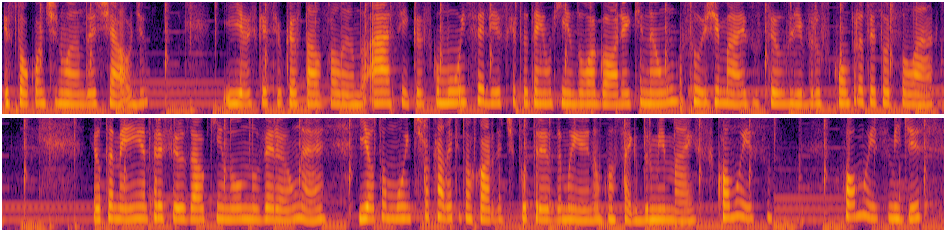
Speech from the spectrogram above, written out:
estou continuando este áudio. E eu esqueci o que eu estava falando. Ah, sim, que eu fico muito feliz que tu tenha o Kindle agora e que não suje mais os teus livros com protetor solar. Eu também prefiro usar o Kindle no verão, né? E eu tô muito chocada que tu acorda tipo 3 da manhã e não consegue dormir mais. Como isso? Como isso me diz?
